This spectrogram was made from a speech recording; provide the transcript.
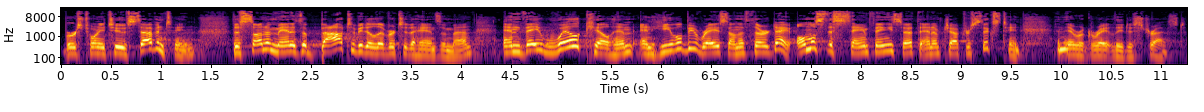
Verse 22, 17, the Son of Man is about to be delivered to the hands of men, and they will kill him, and he will be raised on the third day. Almost the same thing he said at the end of chapter 16. And they were greatly distressed.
